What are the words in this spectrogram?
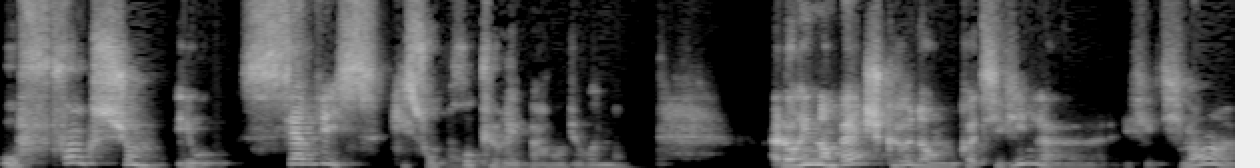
aux fonctions et aux services qui sont procurés par l'environnement. Alors, il n'empêche que dans le Code civil, euh, effectivement,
